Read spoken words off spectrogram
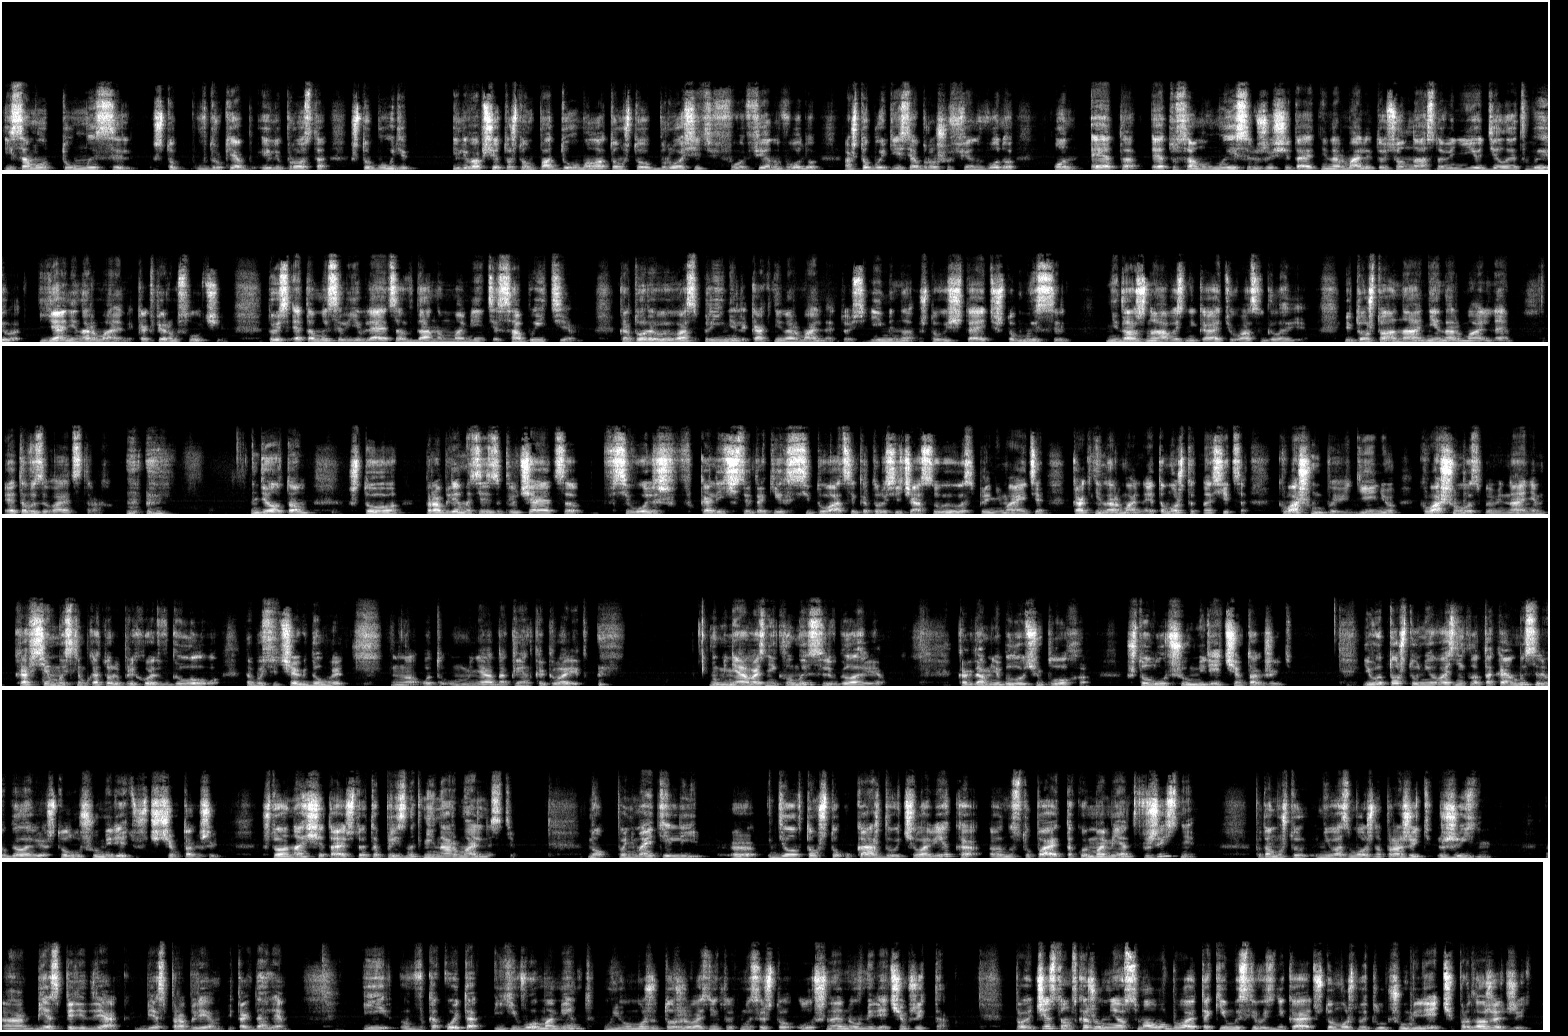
И саму ту мысль, что вдруг я, или просто, что будет, или вообще то, что он подумал о том, что бросить фен в воду, а что будет, если я брошу фен в воду, он это, эту саму мысль уже считает ненормальной. То есть он на основе нее делает вывод. Я ненормальный, как в первом случае. То есть эта мысль является в данном моменте событием, которое вы восприняли как ненормальное. То есть именно, что вы считаете, что мысль не должна возникать у вас в голове. И то, что она ненормальная, это вызывает страх. Дело в том, что проблема здесь заключается всего лишь в количестве таких ситуаций, которые сейчас вы воспринимаете как ненормально. Это может относиться к вашему поведению, к вашим воспоминаниям, ко всем мыслям, которые приходят в голову. Допустим, человек думает, вот у меня одна клиентка говорит, у меня возникла мысль в голове, когда мне было очень плохо, что лучше умереть, чем так жить. И вот то, что у нее возникла такая мысль в голове, что лучше умереть, чем так жить, что она считает, что это признак ненормальности. Но понимаете ли, э, дело в том, что у каждого человека э, наступает такой момент в жизни, потому что невозможно прожить жизнь а, без передряг, без проблем и так далее. И в какой-то его момент у него может тоже возникнуть мысль, что лучше, наверное, умереть, чем жить так. Честно вам скажу, у меня самого бывают такие мысли возникают, что может быть лучше умереть, чем продолжать жить.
